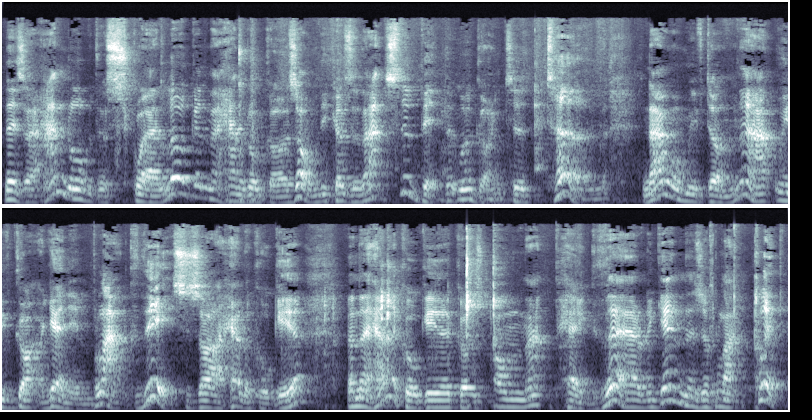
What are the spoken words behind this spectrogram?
There's a handle with a square lug and the handle goes on because that's the bit that we're going to turn. Now when we've done that, we've got, again in black, this is our helical gear and the helical gear goes on that peg there and again there's a black clip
